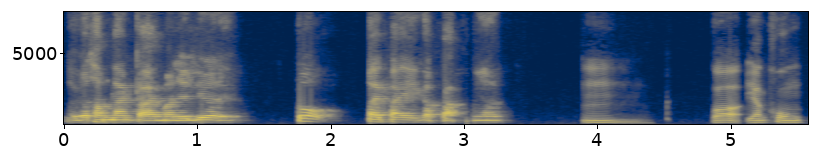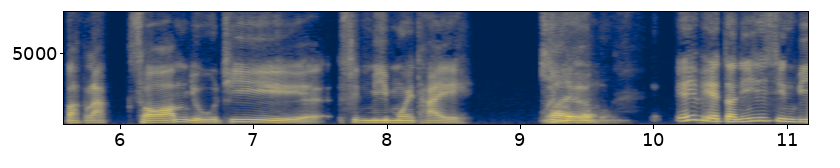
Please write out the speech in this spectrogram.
แล้วก็ทำร่างกายมาเรื่อยๆ ก็ไปไปๆกลับกลับๆเนี่ยครับอืม ก็ยังคงปักหลักซ้อมอยู่ที่ซินบีมวยไทยเหมือนใช่เดิครัมบผมเอ๊ะพี่เอตอนนี้ที่ซินบี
